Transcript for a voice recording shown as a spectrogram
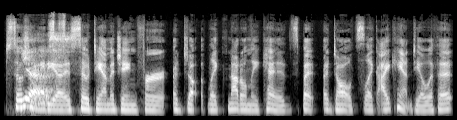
social Yes. media is so damaging for adult, like not only kids but adults. Like I can't deal with it.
